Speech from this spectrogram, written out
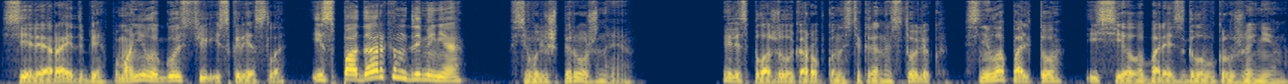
Селия Райдби поманила гостью из кресла. «И с подарком для меня!» «Всего лишь пирожное». Элис положила коробку на стеклянный столик, сняла пальто и села, борясь с головокружением.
